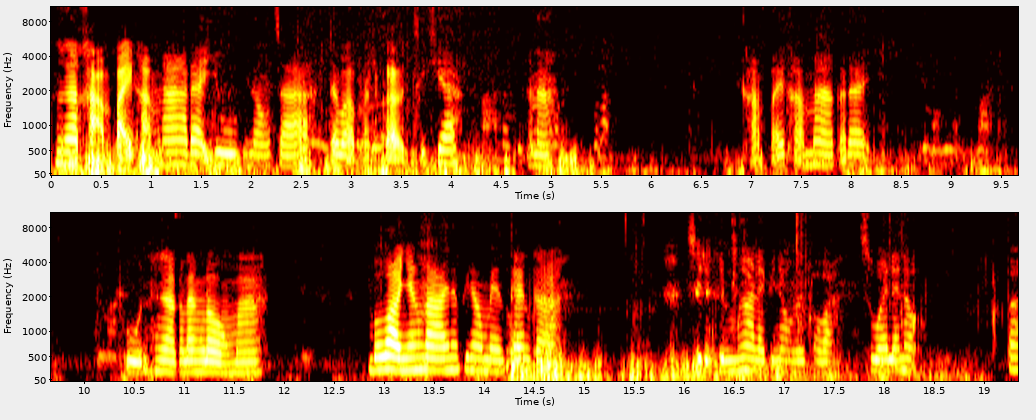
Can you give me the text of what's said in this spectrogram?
เฮือขามไปขามมาได้อยู่พี่น้องจ้าแต่ว่ามันก็สิเคียอะนะขามไปขามมาก็ได้ผูนเฮือกำลังลองมาบ่ว่ายังร้ายนะพี่น้องแมนแทนกะสิได้ขึ้นเมื่ออะไรพี่น้องเลยเพราะว่าสวยแล้วเนาะป้า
